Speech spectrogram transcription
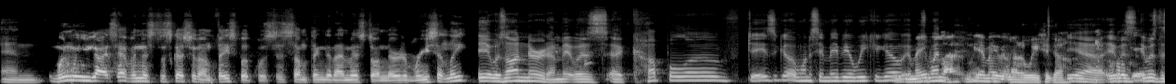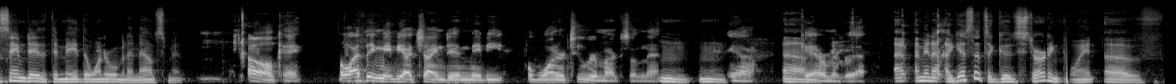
and when were you guys having this discussion on Facebook? Was this something that I missed on Nerdum recently? It was on Nerdum. It was a couple of days ago. I want to say maybe a week ago. It maybe was when, yeah, maybe about a week ago. Yeah, it was. Okay. It was the same day that they made the Wonder Woman announcement. Oh, okay. Oh, I think maybe I chimed in maybe one or two remarks on that. Mm, mm. Yeah. Okay, um, I remember that. I, I, mean, I guess that's a good starting point. Of,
